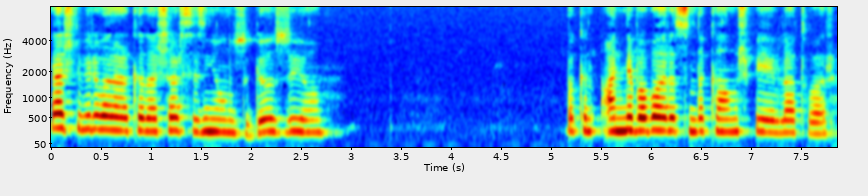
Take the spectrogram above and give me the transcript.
Yaşlı biri var arkadaşlar sizin yolunuzu gözlüyor. Bakın anne baba arasında kalmış bir evlat var.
